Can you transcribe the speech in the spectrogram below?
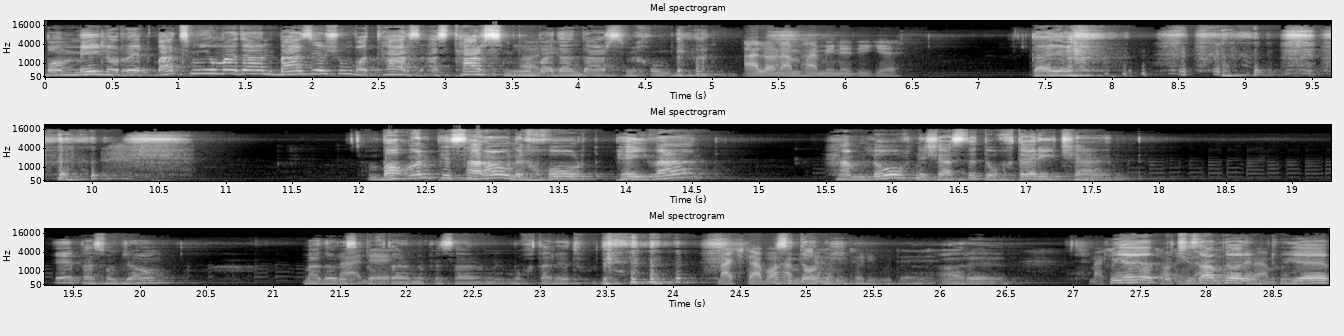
با میل و رقبت می اومدن بعضیاشون با ترس از ترس می اومدن آره. درس می خوندن الان هم همینه دیگه. دقیقا. با آن پسران خورد پیوند هملوح نشسته دختری چند. اه پس اونجا هم مدارس بله. دختران و پسران مختلط بوده. مکتبا همیشه همینطوری بوده. آره. توی چیزم داریم توی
